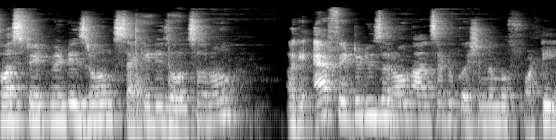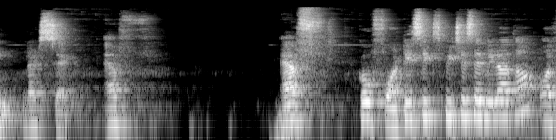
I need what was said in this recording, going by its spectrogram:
first statement is wrong second is also wrong Okay, F introduced the wrong answer to question number 14. Let's check. F F को 46 पीछे से मिला था और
